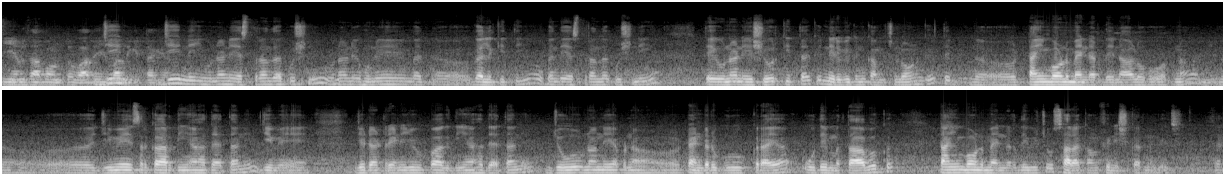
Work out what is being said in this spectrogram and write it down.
ਸੀਐਮ ਸਾਹਿਬ ਆਉਣ ਤੋਂ ਬਾਅਦ ਇਹ ਬੰਦ ਕੀਤਾ ਗਿਆ। ਜੀ ਨਹੀਂ ਉਹਨਾਂ ਨੇ ਇਸ ਤਰ੍ਹਾਂ ਦਾ ਕੁਝ ਨਹੀਂ ਉਹਨਾਂ ਨੇ ਹੁਣੇ ਮੈਂ ਗੱਲ ਕੀਤੀ ਉਹ ਕਹਿੰਦੇ ਇਸ ਤਰ੍ਹਾਂ ਦਾ ਕੁਝ ਨਹੀਂ ਹੈ ਤੇ ਉਹਨਾਂ ਨੇ ਅਸ਼ੋਰ ਕੀਤਾ ਕਿ ਨਿਰਵਿਘਨ ਕੰਮ ਚਲਾਉਣਗੇ ਤੇ ਟਾਈਮ ਬਾਉਂਡ ਮੈਨਰ ਦੇ ਨਾਲ ਉਹ ਆਪਣਾ ਜਿਵੇਂ ਸਰਕਾਰ ਦੀਆਂ ਹਦਾਇਤਾਂ ਨੇ ਜਿਵੇਂ ਜਿਹੜਾ ਡਰੇਨੇਜ ਵਿਭਾਗ ਦੀਆਂ ਹਦਾਇਤਾਂ ਨੇ ਜੋ ਉਹਨਾਂ ਨੇ ਆਪਣਾ ਟੈਂਡਰ ਗਰੂਪ ਕਰਾਇਆ ਉਹਦੇ ਮੁਤਾਬਕ ਟਾਈਮ ਬਾਉਂਡ ਮੈਨਰ ਦੇ ਵਿੱਚ ਉਹ ਸਾਰਾ ਕੰਮ ਫਿਨਿਸ਼ ਕਰਨਗੇ ਜੀ। ਸਰ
